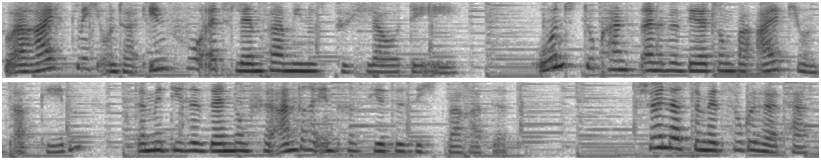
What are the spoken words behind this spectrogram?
Du erreichst mich unter info at lemper-püchlau.de. Und du kannst eine Bewertung bei iTunes abgeben, damit diese Sendung für andere Interessierte sichtbarer wird. Schön, dass du mir zugehört hast.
